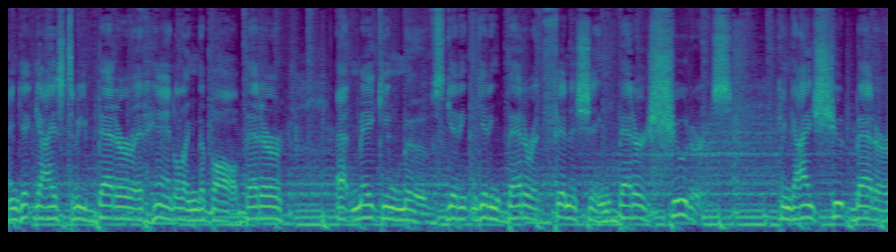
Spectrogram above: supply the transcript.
and get guys to be better at handling the ball, better at making moves, getting, getting better at finishing, better shooters? Can guys shoot better?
